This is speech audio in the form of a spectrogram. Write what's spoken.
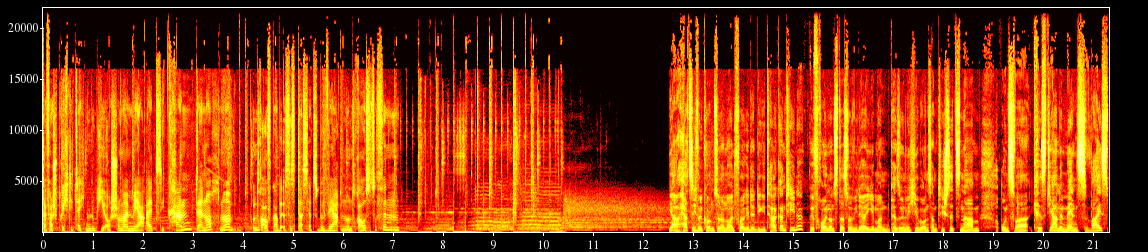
Da verspricht die Technologie auch schon mal mehr, als sie kann. Dennoch, ne, unsere Aufgabe ist es, das ja zu bewerten und rauszufinden. Ja, herzlich willkommen zu einer neuen Folge der Digitalkantine. Wir freuen uns, dass wir wieder jemanden persönlich hier bei uns am Tisch sitzen haben. Und zwar Christiane Menz, Vice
